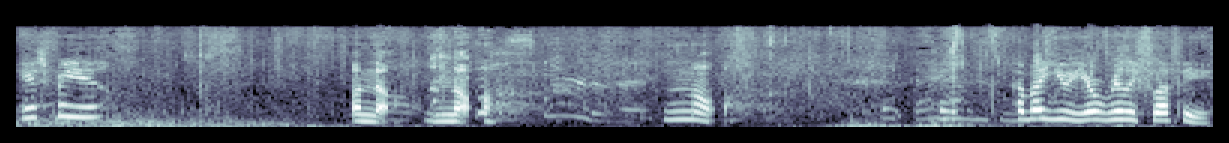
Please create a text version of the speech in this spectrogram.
Here's for you. Oh no, no, no. Hey, how about you? You're really fluffy.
